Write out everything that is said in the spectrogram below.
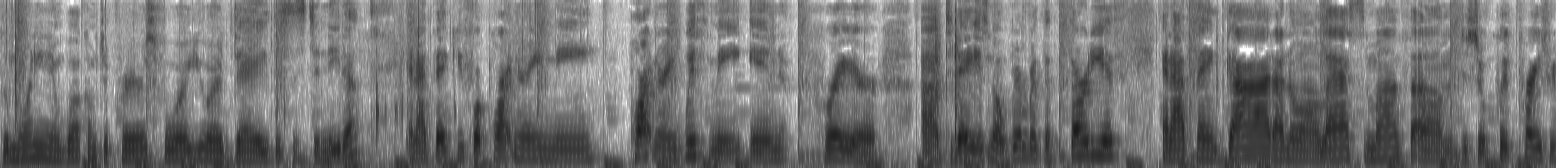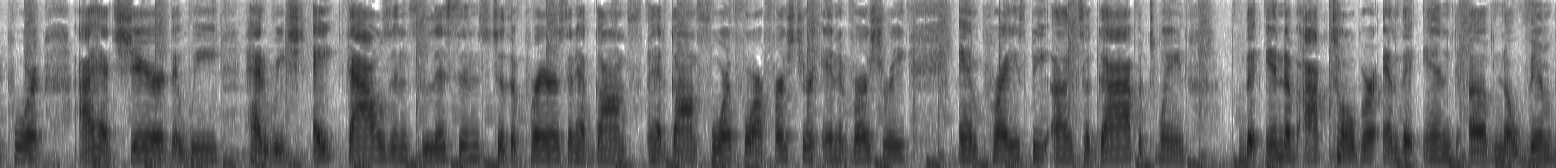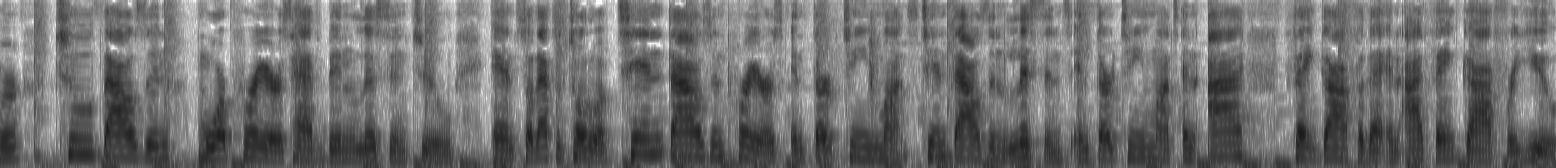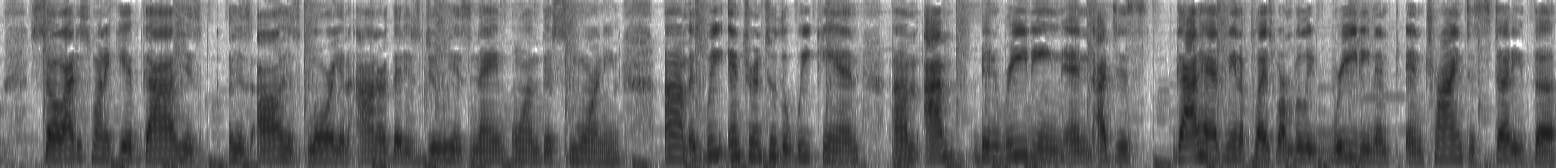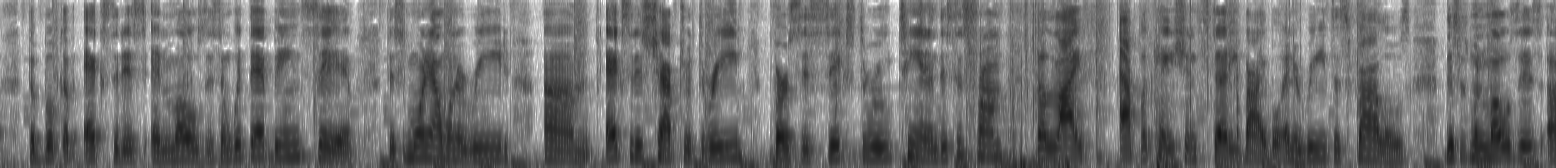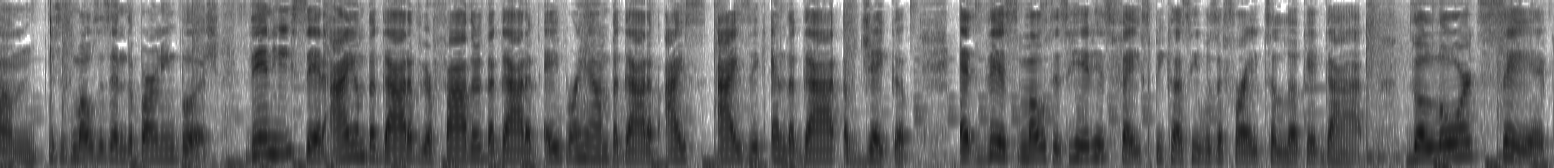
Good morning and welcome to Prayers for Your Day. This is Danita, and I thank you for partnering me, partnering with me in prayer. Uh, today is November the 30th, and I thank God. I know on last month, um, just a quick praise report, I had shared that we had reached 8,000 listens to the prayers that have gone had gone forth for our first year anniversary, and praise be unto God between the end of October and the end of November. 2,000 more prayers have been listened to. And so that's a total of 10,000 prayers in 13 months, 10,000 listens in 13 months. And I thank God for that and I thank God for you. So I just want to give God his his all his glory and honor that is due his name on this morning. Um, as we enter into the weekend, um, I've been reading and I just God has me in a place where I'm really reading and, and trying to study the, the book of Exodus and Moses. And with that being said, this morning I want to read um, Exodus chapter 3, verses 6 through 10. And this is from the Life Application Study Bible. And it reads as follows This is when Moses, um, this is Moses and the burning bush. Then he said, I am the God of your father, the God of Abraham, the God of Isaac, and the God of Jacob. At this, Moses hid his face because he was afraid to look at God. The Lord said,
